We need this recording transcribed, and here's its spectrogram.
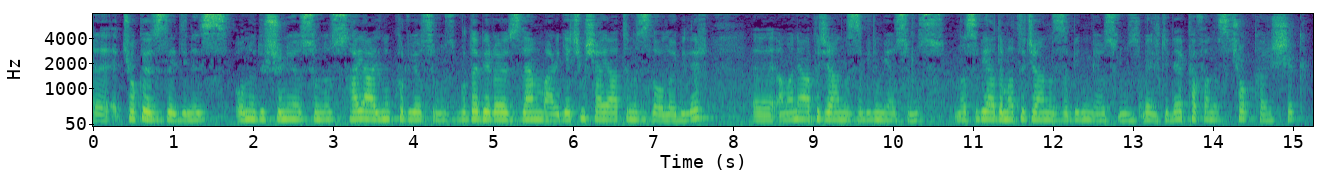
Ee, çok özlediniz, onu düşünüyorsunuz, hayalini kuruyorsunuz. Burada bir özlem var. Geçmiş hayatınız da olabilir. Ee, ama ne yapacağınızı bilmiyorsunuz. Nasıl bir adım atacağınızı bilmiyorsunuz. Belki de kafanız çok karışık.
